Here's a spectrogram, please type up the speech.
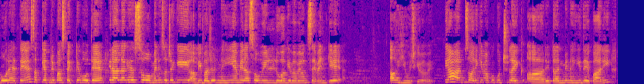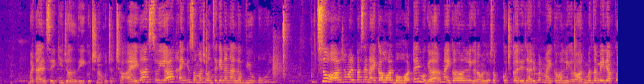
वो रहते हैं, सबके अपने पर्सपेक्टिव होते हैं। मेरा अलग है सो मैंने सोचा कि अभी बजट नहीं है मेरा so will do a giveaway on seven K a give अवे या आई एम सॉरी कि मैं आपको कुछ लाइक रिटर्न में नहीं दे पा रही बट आई से कि जल्दी कुछ ना कुछ अच्छा आएगा. So yeah thank you so much once again and I love you all so so, आज हमारे पास है नायका हॉल बहुत टाइम हो गया यार नायका हॉल नहीं करा मतलब सब कुछ करे जा रहे पर नायका हॉल नहीं करा। और मतलब मेरी आपको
